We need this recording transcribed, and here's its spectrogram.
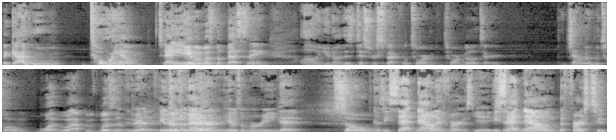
the guy who told him To that kneel. kneeling was the best thing. Oh, you know, this is disrespectful to our to our military. The gentleman who told him what, what was was a veteran. He was a veteran. He was a marine. Yeah. So Because he sat down at first. Yeah, he he, sat sat, down, down. the first two.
